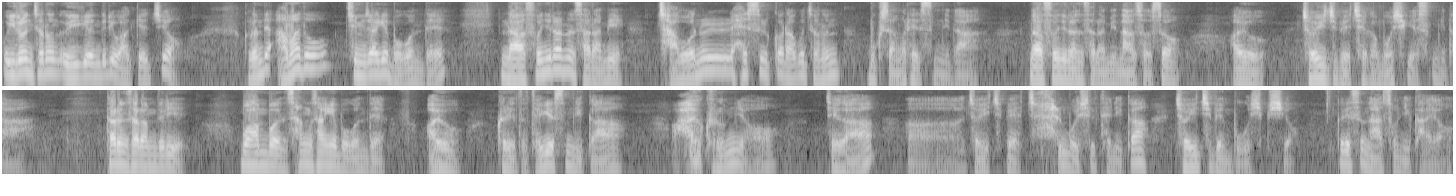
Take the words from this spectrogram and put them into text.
뭐 이런저런 의견들이 왔겠죠. 그런데 아마도 짐작해 보건데 나손이라는 사람이 자원을 했을 거라고 저는 묵상을 했습니다. 나손이라는 사람이 나서서 아유 저희 집에 제가 모시겠습니다. 다른 사람들이 뭐 한번 상상해 보건데 아유 그래도 되겠습니까? 아유 그럼요. 제가 어, 저희 집에 잘 모실 테니까 저희 집에 묵으십시오. 그래서 나손이 가요.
